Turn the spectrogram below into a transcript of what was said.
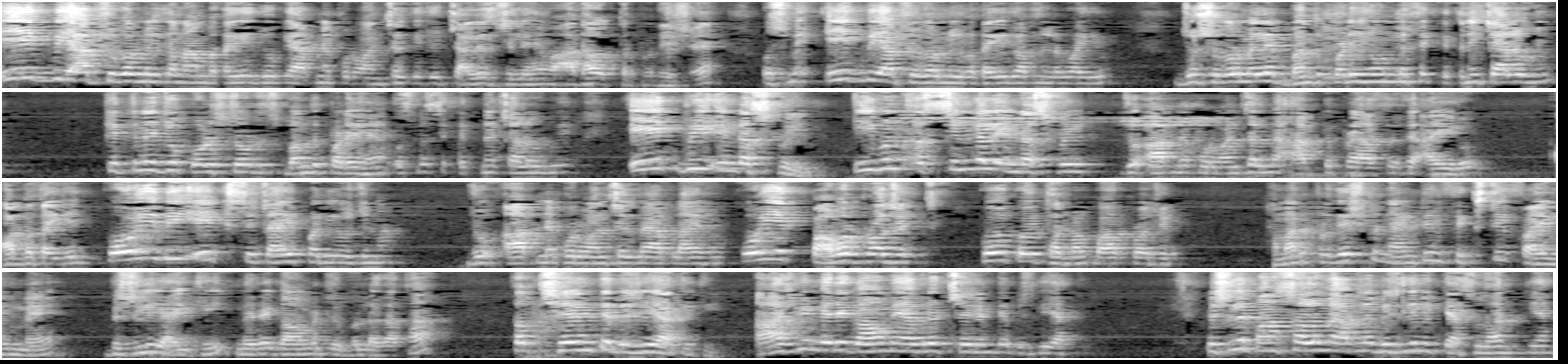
एक भी आप शुगर मिल का नाम बताइए, जो कि आपने पूर्वांचल के जो 40 ज़िले हैं, वो आधा उत्तर प्रदेश है। उसमें एक भी आप शुगर मिल बताइए जो आपने लगवाई हो। जो शुगर मिलें, बंद पड़ी हैं, उनमें से कितनी चालू हुई? कितने जो कोल्ड स्टोर्स बंद पड़े हैं, उसमें से कितने चालू हुए? एक भी industry even a single industry जो आपने पूर्वांचल में आपके प्रयास से आई हो, आप बताइए। कोई भी एक सिंचाई परियोजना, जो आपने पूर्वांचल में आप लाए हो, कोई एक पावर प्रोजेक्ट कोई कोई थर्मल पावर प्रोजेक्ट हमारे प्रदेश में 1965 में बिजली आई थी, मेरे गाँव में ट्यूबवेल लगा था, तब छह घंटे बिजली आती थी। आज भी मेरे गाँव में एवरेज छह घंटे बिजली आती पिछले पाँच सालों में आपने बिजली में क्या सुधार किया?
